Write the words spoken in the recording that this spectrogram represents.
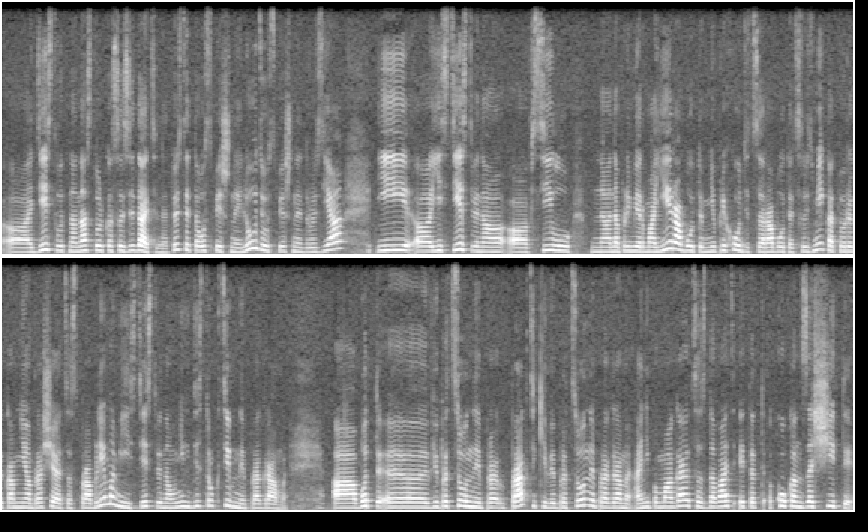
а, действует на нас только созидательно. То есть это успешные люди, успешные друзья, и, а, естественно, а, в силу, например, моей работы, мне приходится работать с людьми, которые ко мне обращаются с проблемами, естественно, у них деструктивные программы. А вот э, вибрационные практики, вибрационные программы, они помогают создавать этот кокон защиты.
